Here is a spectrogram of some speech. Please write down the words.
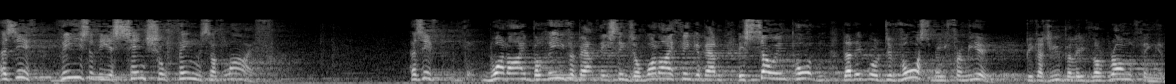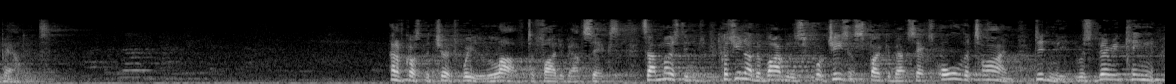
As if these are the essential things of life. As if what I believe about these things or what I think about it is so important that it will divorce me from you because you believe the wrong thing about it. And of course the church, we love to fight about sex. It's our most, because you know the Bible is, Jesus spoke about sex all the time, didn't he? He was very keen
